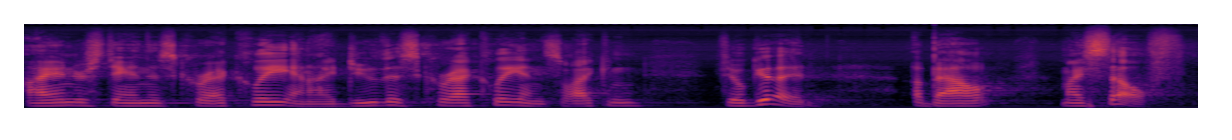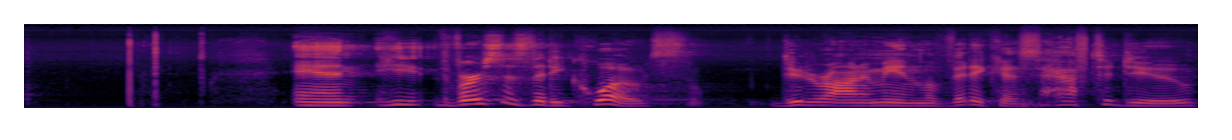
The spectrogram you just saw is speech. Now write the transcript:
I understand this correctly and I do this correctly, and so I can feel good about myself. And he, the verses that he quotes, Deuteronomy and Leviticus, have to do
